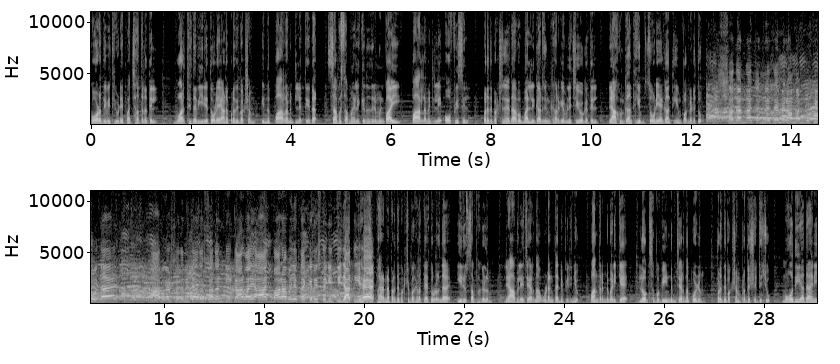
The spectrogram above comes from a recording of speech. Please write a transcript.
കോടതി വിധിയുടെ പശ്ചാത്തലത്തിൽ വർദ്ധിത വീര്യത്തോടെയാണ് പ്രതിപക്ഷം ഇന്ന് പാർലമെന്റിലെത്തിയത്. സഭ സമ്മേളിക്കുന്നതിന് മുൻപായി പാർലമെന്റിലെ ഓഫീസിൽ പ്രതിപക്ഷ നേതാവ് മല്ലികാർജുൻ ഖാർഗെ വിളിച്ച യോഗത്തിൽ രാഹുൽ ഗാന്ധിയും സോണിയാഗാന്ധിയും പങ്കെടുത്തു. सदन न चलने से मेरा मन दुखी होता है आप अगर सदन चाहे तो सदन की कार्रवाई आज 12 बजे तक के लिए स्थगित की जाती है ഭരണ പ്രതിപക്ഷ ബഹളത്തെ തുടർന്ന് ഇരു സഭകളും രാവിലെ ചേർന്ന ഉടൻ തന്നെ പിരിഞ്ഞു പന്ത്രണ്ട് മണിക്ക് ലോക്സഭ വീണ്ടും ചേർന്നപ്പോഴും പ്രതിപക്ഷം പ്രതിഷേധിച്ചു മോദി അദാനി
